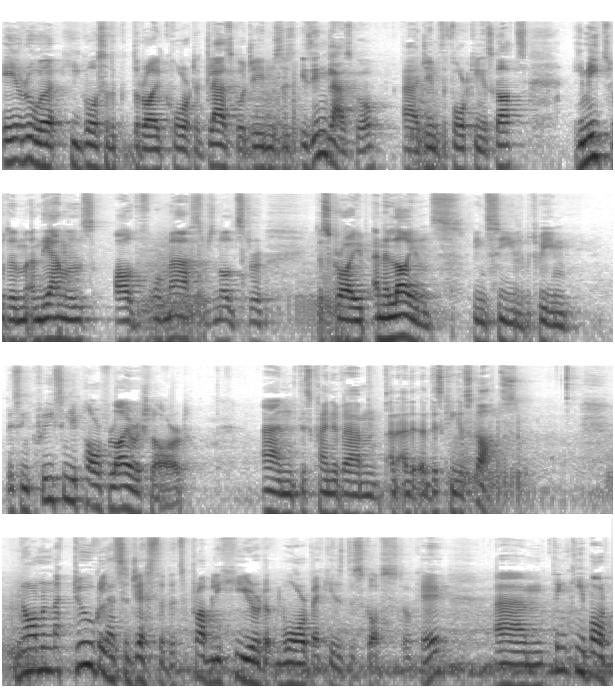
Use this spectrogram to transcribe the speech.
Aodh Ruadh, he goes to the, the, royal court at Glasgow. James is, is in Glasgow, uh, James IV, King of Scots. He meets with him, and the annals of the Four Masters in Ulster describe an alliance being sealed between this increasingly powerful Irish lord and this kind of um, and, and, and this King of Scots. Norman MacDougall has suggested it's probably here that Warbeck is discussed. Okay, um, thinking about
